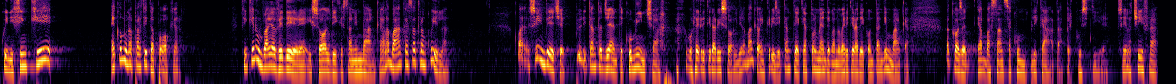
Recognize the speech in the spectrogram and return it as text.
Quindi finché è come una partita poker. Finché non vai a vedere i soldi che stanno in banca, la banca sta tranquilla. Se invece più di tanta gente comincia a voler ritirare i soldi, la banca va in crisi, tant'è che attualmente quando vai a ritirare dei contanti in banca la cosa è abbastanza complicata, per così dire. Se la cifra,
